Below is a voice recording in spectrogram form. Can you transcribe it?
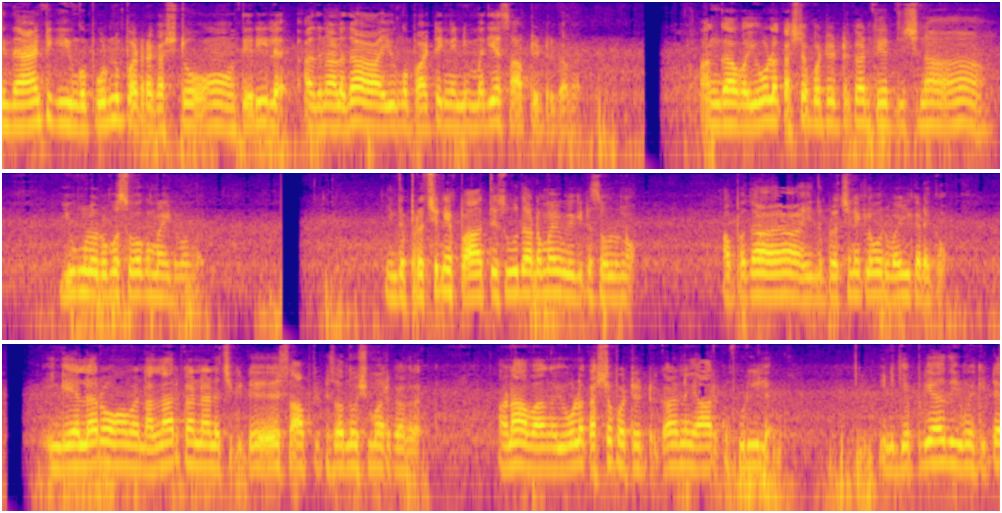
இந்த ஆண்டிக்கு இவங்க பொண்ணு படுற கஷ்டம் தெரியல. அதனால தான் இவங்க பாட்டு இங்கே நிம்மதியாக சாப்பிட்டுட்டு இருக்காங்க அங்கே அவள் எவ்வளோ கஷ்டப்பட்டுட்டு இருக்கான்னு தெரிஞ்சிச்சுன்னா இவங்களும் ரொம்ப சோகமாயிடுவாங்க. இந்த பிரச்சனையை பார்த்து சூதானமாக இவங்ககிட்ட சொல்லணும். அப்போ தான் இந்த பிரச்சனைக்குள்ள ஒரு வழி கிடைக்கும். இங்கே எல்லோரும் அவன் நல்லா இருக்கான்னு நினச்சிக்கிட்டு சாப்பிட்டுட்டு சந்தோஷமாக இருக்காங்க. ஆனால் அவங்க எவ்வளோ கஷ்டப்பட்டுட்டு இருக்கான்னு யாருக்கும் புரியல. இன்றைக்கி எப்படியாவது இவங்ககிட்ட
